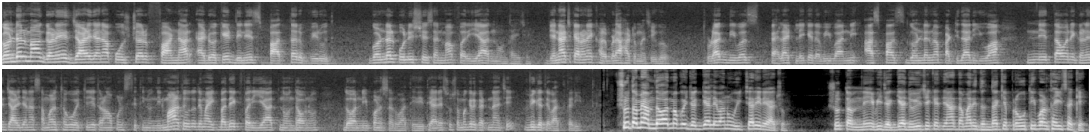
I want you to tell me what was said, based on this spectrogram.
ગોંડલમાં ગણેશ જાડેજાના પોસ્ટર ફાડનાર એડવોકેટ દિનેશ પાતર વિરુદ્ધ ગોંડલ પોલીસ સ્ટેશનમાં ફરિયાદ નોંધાઈ છે, જેના જ કારણે ખળબળાહટ મચી ગયો. થોડાક દિવસ પહેલાં એટલે કે રવિવારની આસપાસ ગોંડલમાં પાટીદાર યુવા નેતાઓ અને ગણેશ જાડેજાના સમર્થકો વચ્ચે જે તણાવપૂર્ણ સ્થિતિનું નિર્માણ થયું હતું, તેમાં એક બાદ એક ફરિયાદ નોંધાવવાનો દોરની પણ શરૂઆત થઈ હતી. ત્યારે શું સમગ્ર ઘટના છે, વિગતે વાત કરીએ. શું તમે અમદાવાદમાં કોઈ જગ્યા લેવાનું વિચારી રહ્યા છો? શું તમને એવી જગ્યા જોઈએ છે કે ત્યાં તમારી ધંધાકીય પ્રવૃત્તિ પણ થઈ શકે?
